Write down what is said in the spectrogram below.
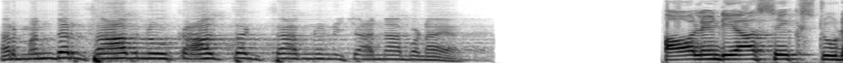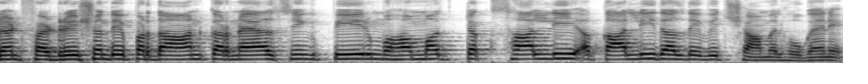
ਹਰਮੰਦਰ ਸਾਹਿਬ ਨੂੰ, ਅਕਾਲ ਤਖਤ ਸਾਹਿਬ ਨੂੰ ਨਿਸ਼ਾਨਾ ਬਣਾਇਆ। All India Sikh student federation ਦੇ ਪ੍ਰਧਾਨ ਕਰਨੈਲ ਸਿੰਘ ਪੀਰ ਮੁਹੰਮਦ ਟਕਸਾਲੀ ਅਕਾਲੀ ਦਲ ਦੇ ਵਿੱਚ ਸ਼ਾਮਲ ਹੋ ਗਏ ਨੇ।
